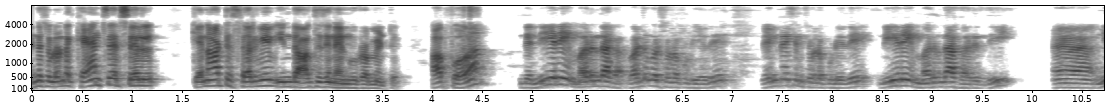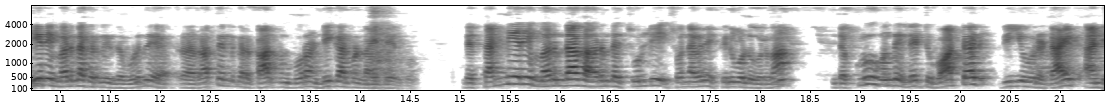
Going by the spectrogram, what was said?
என்ன சொல்கிறேன்னா கேன்சர் செல் கெனாட் சர்வைவ் இந்த ஆக்சிஜன் என்விரான்மெண்ட் அப்போ இந்த நீரை மருந்தாக வள்ளுவர் சொல்லக்கூடியது வெங்கடேசன் சொல்லக்கூடியது நீரை மருந்தாக அருந்தி நீரை மருந்தாக இருந்துகிற பொழுது ரத்தத்தில் இருக்கிற கார்பன் பூரா டீகார்பன் ஆகிட்டே இருக்கும். இந்த தண்ணீரை மருந்தாக அருந்த சொல்லி சொன்னவரே திருவள்ளுவர் தான். இந்த க்ளூ வந்து let water be your diet and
